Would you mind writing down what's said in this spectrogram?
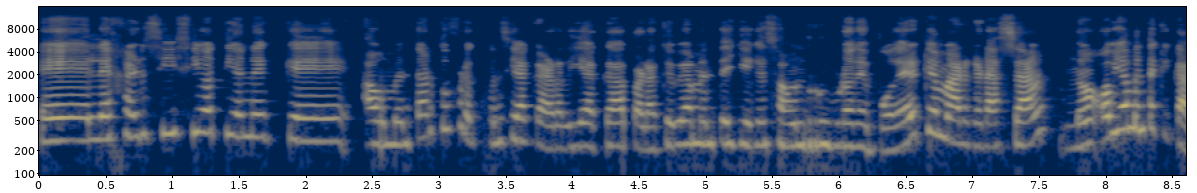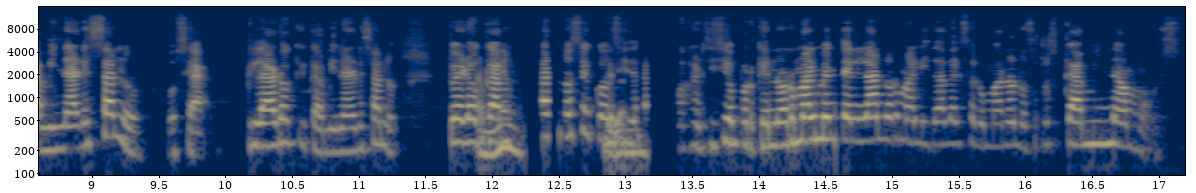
el ejercicio tiene que aumentar tu frecuencia cardíaca para que obviamente llegues a un rubro de poder quemar grasa, ¿no? Obviamente que caminar es sano, o sea, claro que caminar es sano, pero caminar no se considera como ejercicio porque normalmente en la normalidad del ser humano nosotros caminamos.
